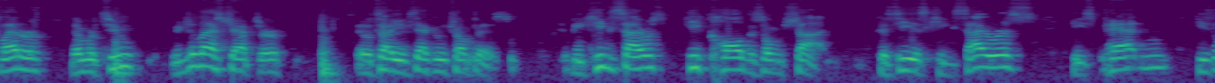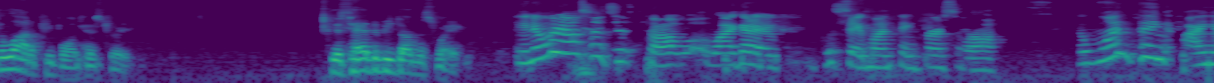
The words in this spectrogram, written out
Flat Earth. Number two, read your last chapter. It'll tell you exactly who Trump is. Be King Cyrus, he called his own shot because he is King Cyrus. He's Patton. He's a lot of people in history. This had to be done this way. You know what else I just thought? Well, I gotta say one thing first of all. The one thing I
